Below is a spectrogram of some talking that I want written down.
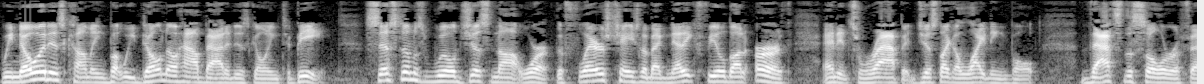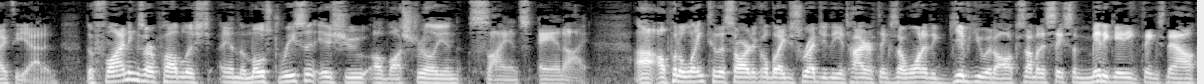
We know it is coming, but we don't know how bad it is going to be. Systems will just not work. The flares change the magnetic field on Earth, and it's rapid, just like a lightning bolt. That's the solar effect, he added. The findings are published in the most recent issue of Australian Science ANI. Uh, I'll put a link to this article, but I just read you the entire thing because I wanted to give you it all because I'm going to say some mitigating things now,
